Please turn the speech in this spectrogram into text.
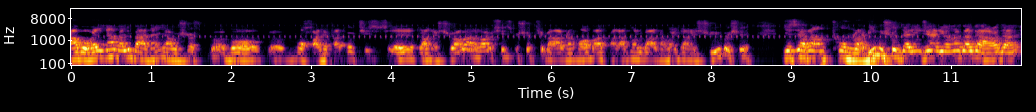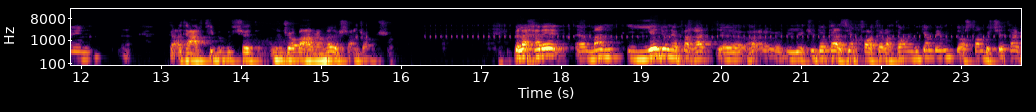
اوایل نه ولی بعدا یواش با مخالفت و چیز دانشجوها برقرار چیز می‌شد که برنامه ها باید فقط مال برنامه های دانشجویی باشه. یه ذره هم تون می‌شد در این جریان ولی در در این ترتیبی بود که اونجا برنامه داشت انجام شد بالاخره من یه دونه فقط یکی دو تا از این خاطراتامو میگم ببینید داستان به چه طرف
